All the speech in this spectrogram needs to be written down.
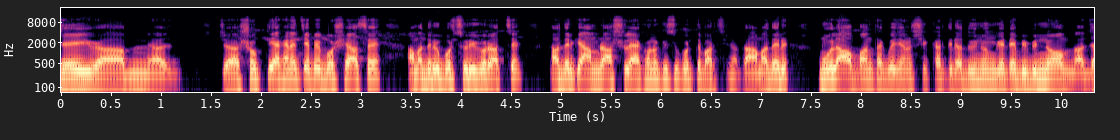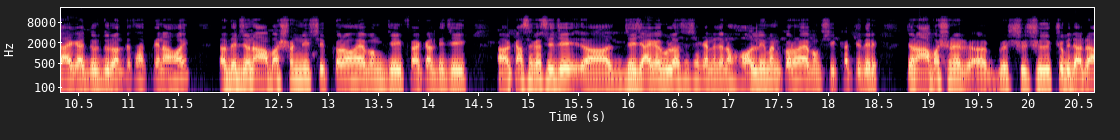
যেই শক্তি এখানে চেপে বসে আছে, আমাদের উপর চুরি করাচ্ছে তাদেরকে আমরা আসলে এখনও কিছু করতে পারছি না। তা আমাদের মূল আহ্বান থাকবে যেন শিক্ষার্থীরা দুই নং গেটে বিভিন্ন জায়গায় দূর দূরান্তে থাকতে না হয়। তাদের জন্য আবাসন নিশ্চিত করা হয় এবং যেই ফ্যাকাল্টি যেই কাছাকাছি যে যে জায়গাগুলো আছে সেখানে যেন হল নির্মাণ করা হয় এবং শিক্ষার্থীদের যেন আবাসনের সুযোগ সুবিধাটা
